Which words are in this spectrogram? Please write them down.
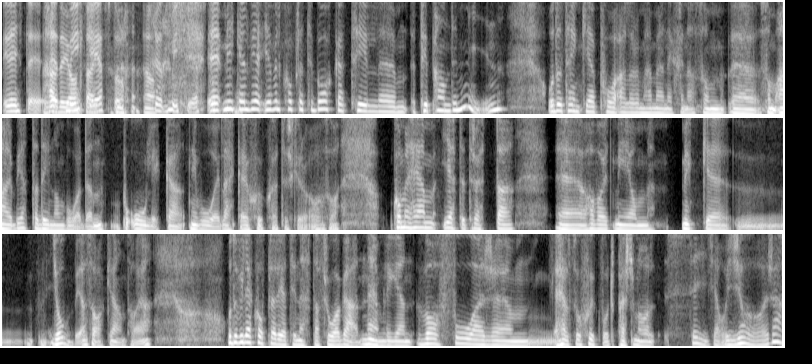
Lite, rätt mycket, efter. ja. rätt mycket efter. Eh, Mikael, jag vill koppla tillbaka till, eh, till pandemin. Och då tänker jag på alla de här människorna som, eh, som arbetade inom vården på olika nivåer, läkare, sjuksköterskor och så. Kommer hem jättetrötta, eh, har varit med om mycket eh, jobbiga saker antar jag. Och då vill jag koppla det till nästa fråga, nämligen vad får um, hälso och sjukvårdspersonal säga och göra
